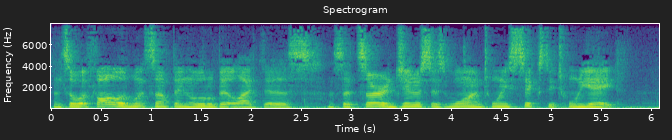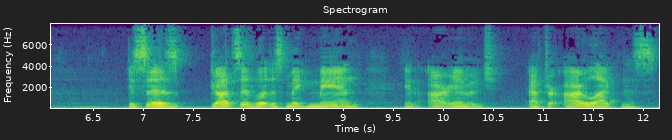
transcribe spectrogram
And so what followed went something a little bit like this. I said, Sir, in Genesis 1 26 to 28, it says, God said, Let us make man in our image, after our likeness,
